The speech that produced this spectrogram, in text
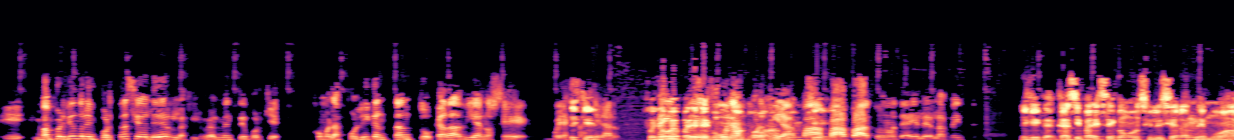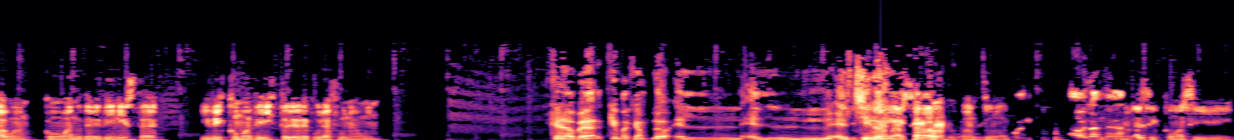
eh, van perdiendo la importancia de leerlas realmente porque como las publican tanto cada día, no sé, voy a Es que exagerar. Fue me 20 parece como una funas por día, pa, pa, pa, tú no te vas a leer las 20. Es que ca- casi parece como si lo hicieran de moda, weón. Como cuando te metí en Insta y ves como te historias de pura funa, weón. Que lo peor, que por ejemplo, el, el, el chico que weá estaba hablando antes, como si...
